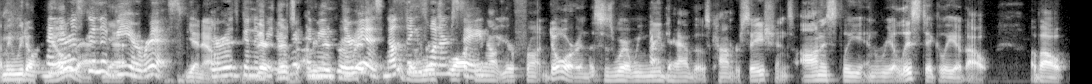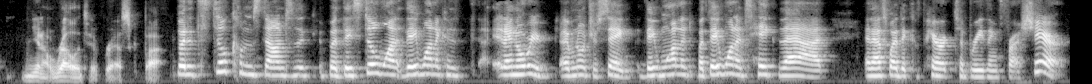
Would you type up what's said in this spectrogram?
I mean, we don't know. And there's going to be a risk. You know, there is going to be. A I mean, mean there is. Nothing's one walking out your front door, and this is where we need to have those conversations honestly and realistically about about you know relative risk. But but it still comes down to the. But they still want. They want to. And I know where I know what you're saying. They want it, but they want to take that, and that's why they compare it to breathing fresh air.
